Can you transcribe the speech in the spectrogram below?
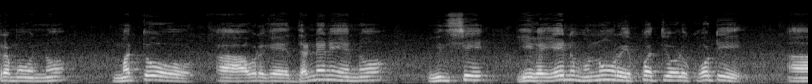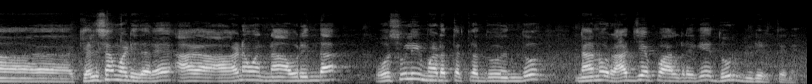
ಕ್ರಮವನ್ನು ಮತ್ತು ಅವರಿಗೆ ದಂಡನೆಯನ್ನು ವಿಧಿಸಿ ಈಗ ಏನು ಮುನ್ನೂರ ಎಪ್ಪತ್ತೇಳು ಕೋಟಿ ಕೆಲಸ ಮಾಡಿದ್ದಾರೆ. ಆ ಹಣವನ್ನು ಅವರಿಂದ ವಸೂಲಿ ಮಾಡತಕ್ಕದ್ದು ಎಂದು ನಾನು ರಾಜ್ಯಪಾಲರಿಗೆ ದೂರು ನೀಡಿರ್ತೇನೆ.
